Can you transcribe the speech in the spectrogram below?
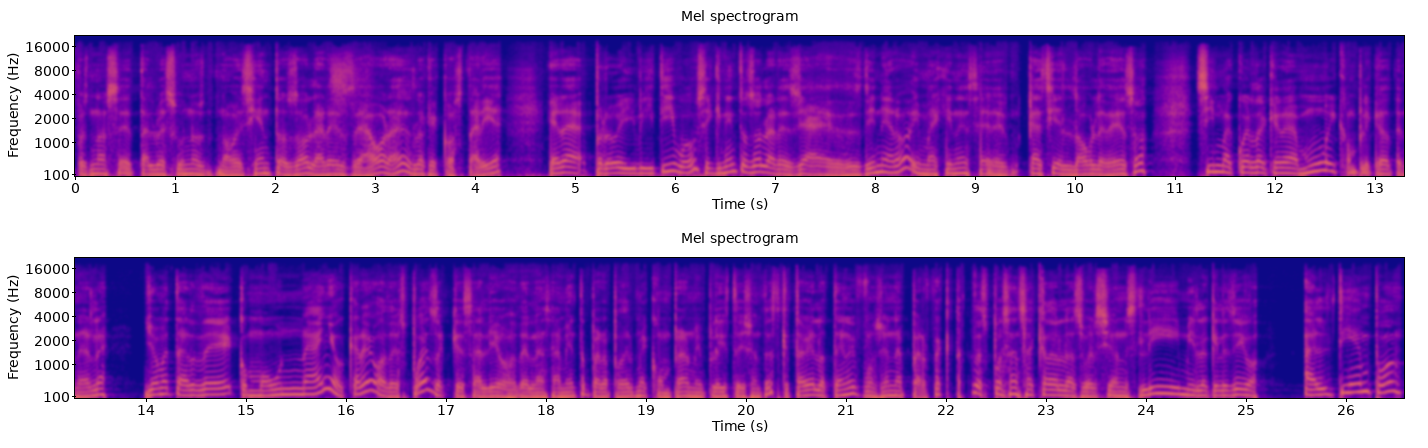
pues no sé, tal vez unos 900 dólares de ahora es lo que costaría. Era prohibitivo, si 500 dólares ya es dinero, imagínense casi el doble de eso. Sí me acuerdo que era muy complicado tenerla. Yo me tardé como un año, creo, después de que salió del lanzamiento para poderme comprar mi PlayStation 3, que todavía lo tengo y funciona perfecto. Después han sacado las versiones Slim y lo que les digo, al tiempo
